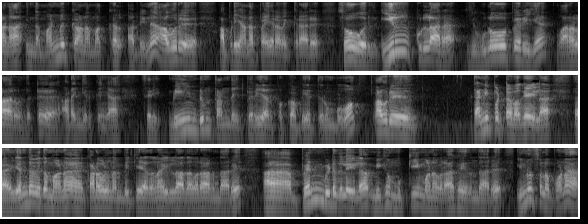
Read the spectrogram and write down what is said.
ஆனால் இந்த மண்ணுக்கான மக்கள் அப்படின்னு அவர் அப்படியான பெயரை வைக்கிறாரு. ஸோ ஒரு இருக்குள்ளார இவ்வளோ பெரிய வரலாறு வந்துட்டு அடங்கியிருக்குங்க. சரி மீண்டும் தந்தை பெரியார் பக்கம் அப்படியே திரும்புவோம். அவர் தனிப்பட்ட வகையில் எந்த விதமான கடவுள் நம்பிக்கை அதெல்லாம் இல்லாதவராக இருந்தார். பெண் விடுதலையில் மிக முக்கியமானவராக இருந்தார். இன்னும் சொல்லப்போனால்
